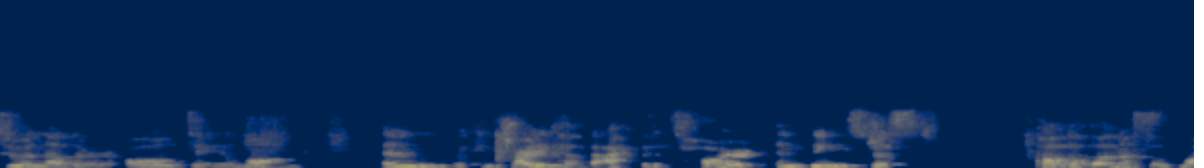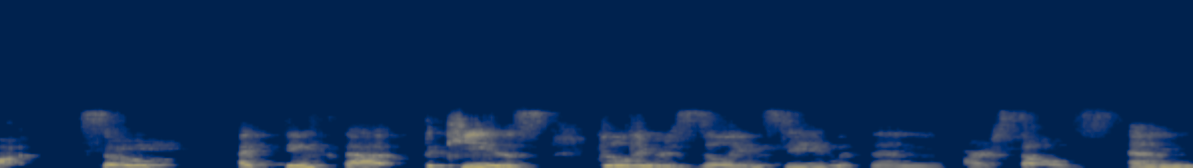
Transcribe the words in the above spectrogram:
to another all day long? And we can try to cut back, but it's hard and things just pop up on us a lot. So I think that the key is building resiliency within ourselves and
